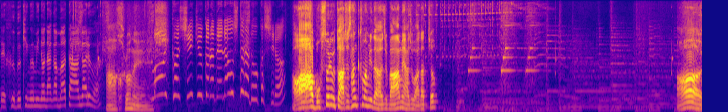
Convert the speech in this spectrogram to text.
で吹雪組の名がまた上がるわ 아, 그러네. 一回 C 級から出直したらどうかしら 아, 목소리부터 아주 상큼합니다. 아주 마음에 아주 와닿죠? 아,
